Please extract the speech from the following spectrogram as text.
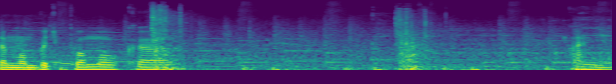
Це, мабуть, помилка. А ні.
